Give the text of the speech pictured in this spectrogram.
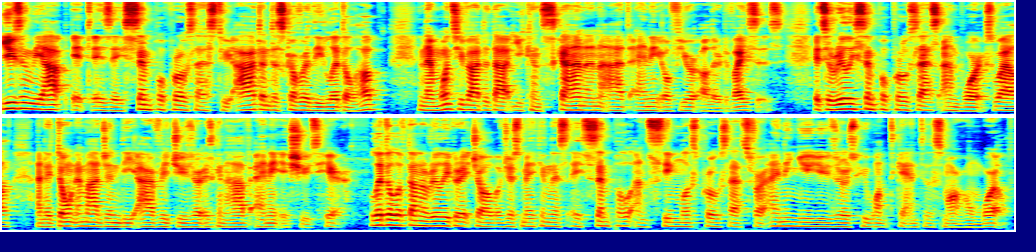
Using the app, it is a simple process to add and discover the Lidl Hub, and then once you've added that, you can scan and add any of your other devices. It's a really simple process and works well, and I don't imagine the average user is going to have any issues here. Lidl have done a really great job of just making this a simple and seamless process for any new users who want to get into the smart home world.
